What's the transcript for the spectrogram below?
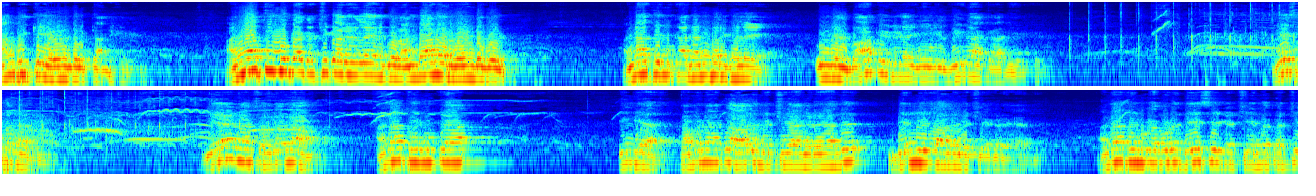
நம்பிக்கை இழந்து விட்டார்கள். அதிமுக கட்சிக்காரர்களே எனக்கு ஒரு அன்பான ஒரு வேண்டுகோள். அதிமுக நண்பர்களே உங்கள் வாக்குகளை நீங்கள் வீணாக்காதீர்கள். ஏன் நான் சொல்றேன்னா அதிமுக இங்க தமிழ்நாட்டில் ஆளுங்கட்சியா கிடையாது டெல்லியில் ஆளுங்கட்சியா கிடையாது. அதிமுக கூட தேசிய கட்சி எந்த கட்சி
